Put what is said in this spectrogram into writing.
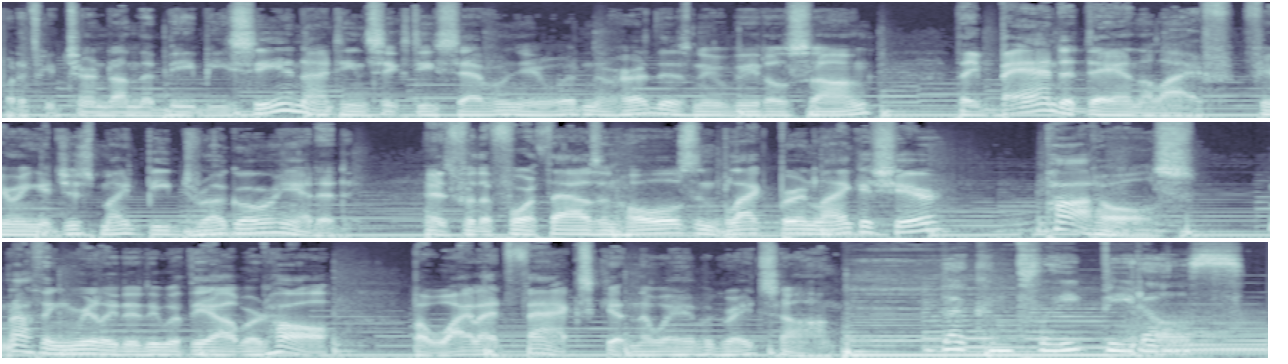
But if you turned on the BBC in 1967, you wouldn't have heard this new Beatles song. They banned A Day in the Life, fearing it just might be drug oriented. As for the 4,000 holes in Blackburn, Lancashire, potholes. Nothing really to do with the Albert Hall, but why let facts get in the way of a great song? The Complete Beatles.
